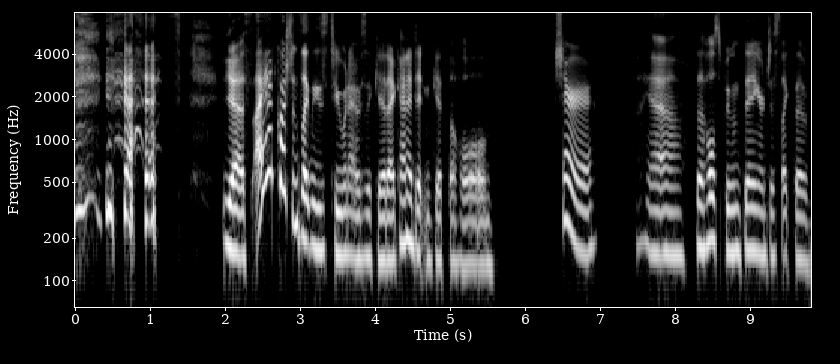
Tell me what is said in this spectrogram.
yes. Yes. I had questions like these too when I was a kid. I kind of didn't get the whole, Sure. yeah, the whole spoon thing or just like the,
